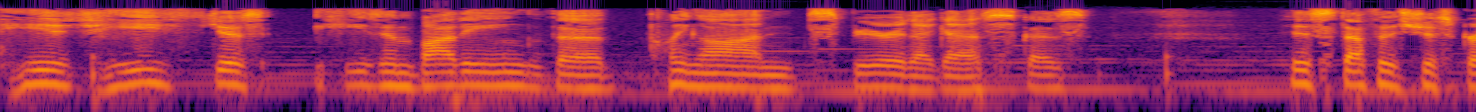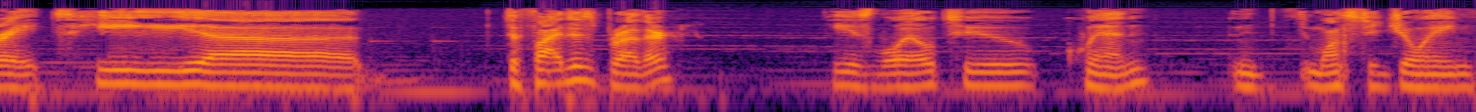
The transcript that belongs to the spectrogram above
he's he's just he's embodying the Klingon spirit, I guess, because his stuff is just great. He uh, defied his brother. He is loyal to Quinn and wants to join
